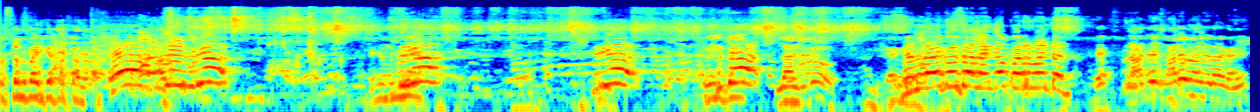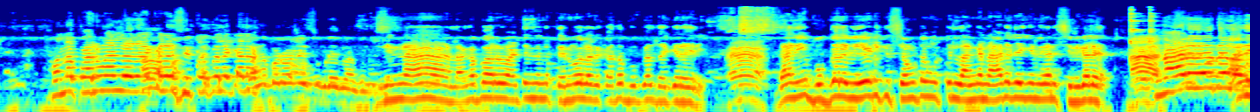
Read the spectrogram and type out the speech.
వస్తువులు బయటకే పెట్టాలి లాంటి మొన్న అక్కడ నిన్న లంగపారు అంటే నిన్న తెనుగోలేదు కదా బుగ్గలు దగ్గర అయ్యి దాని బుగ్గల వేడికి చెమట పుట్టి లంగ నాడ తెగింది కానీ చినగలే. నాడు అది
